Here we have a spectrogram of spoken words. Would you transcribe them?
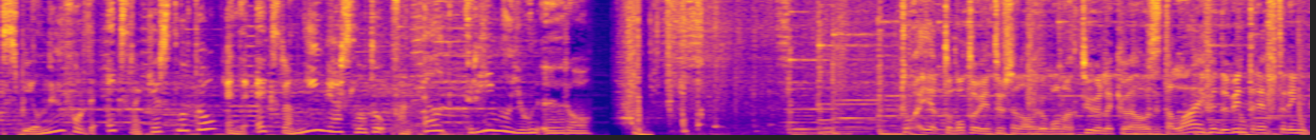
Speel nu voor de extra kerstlotto en de extra nieuwjaarslotto van elk 3 miljoen euro. Je hebt de lotto intussen al gewonnen, natuurlijk wel. We zitten live in de winterhefteling.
